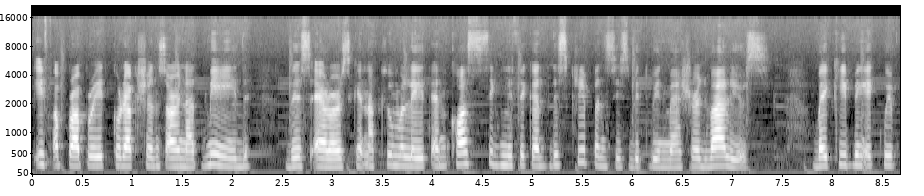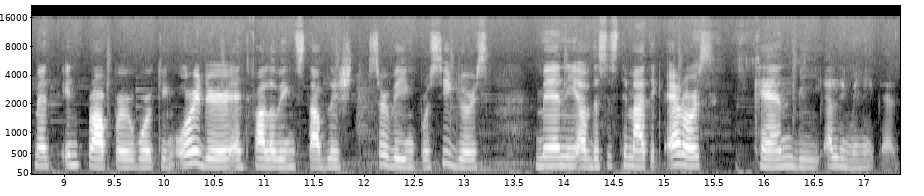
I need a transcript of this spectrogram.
If appropriate corrections are not made, these errors can accumulate and cause significant discrepancies between measured values. By keeping equipment in proper working order and following established surveying procedures, many of the systematic errors can be eliminated.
